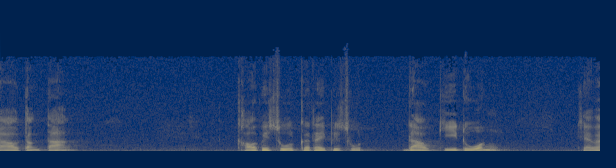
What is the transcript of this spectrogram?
ดาวต่าง ๆ เขาพิสูจน์ก็ได้พิสูจน์ดาวกี่ดวงใช่ไหม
